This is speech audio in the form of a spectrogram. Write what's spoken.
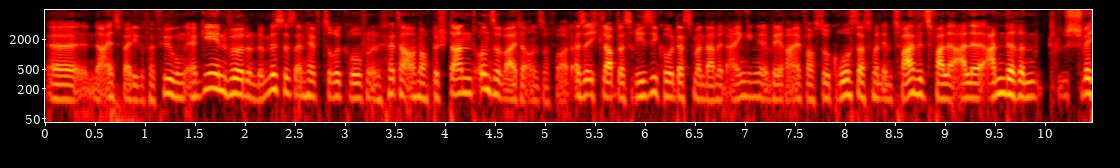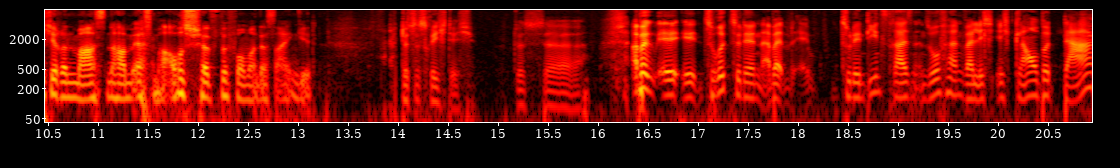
äh, eine einstweilige Verfügung ergehen würde und du müsstest ein Heft zurückrufen und es hätte auch noch Bestand und so weiter und so fort. Also ich glaube, das Risiko, dass man damit einginge, wäre einfach so groß, dass man im Zweifelsfalle alle anderen schwächeren Maßnahmen erstmal ausschöpft, bevor man das eingeht. Das ist richtig. Das, äh aber äh, äh, zurück zu den, aber äh, zu den Dienstreisen insofern, weil ich, ich glaube, da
